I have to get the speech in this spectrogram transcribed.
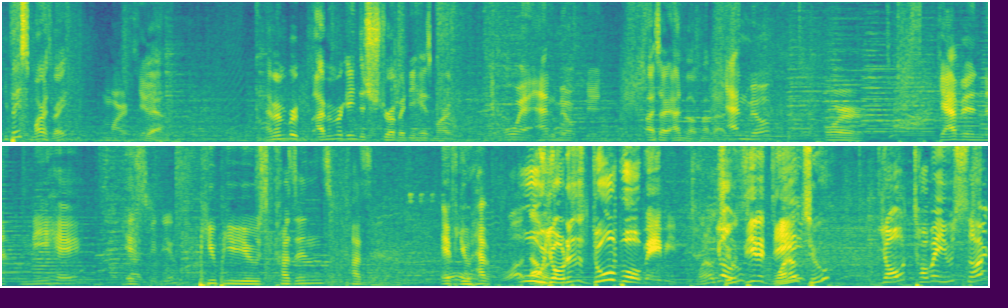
He plays Marth, right? Marth. Yeah. I remember. I remember getting destroyed by Nihei's Marth. Oh, yeah, and Milk, dude. Oh, sorry, and milk. My bad. And Milk, or Gavin Nihei, is? Pew Pew's cousin's cousin. if you oh. have. What? Ooh, yo, this is doable, baby. 102? Yo, Z oh to D. 102? Yo, Tome, you suck.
